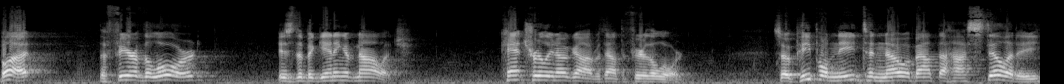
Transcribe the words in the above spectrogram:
But the fear of the Lord is the beginning of knowledge. Can't truly know God without the fear of the Lord. So people need to know about the hostility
